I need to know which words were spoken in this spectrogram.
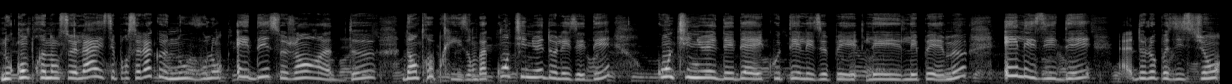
Nous comprenons cela et c'est pour cela que nous voulons aider ce genre d'entreprises. On va continuer de les aider, continuer d'aider à écouter les, EP, les, PME et les idées de l'opposition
